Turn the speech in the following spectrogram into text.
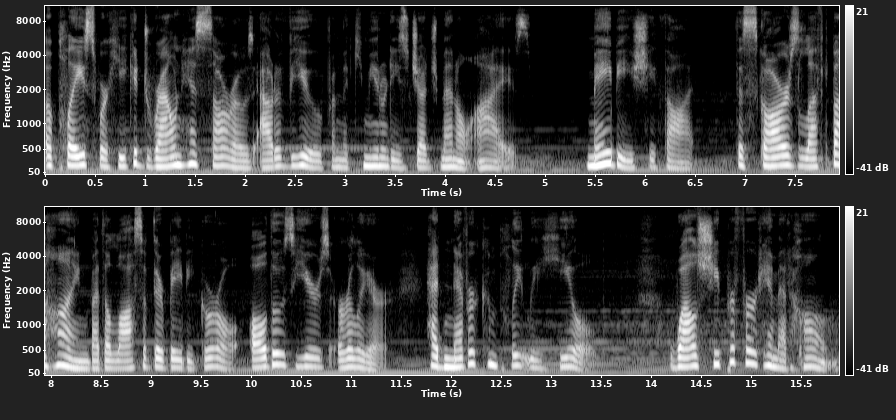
a place where he could drown his sorrows out of view from the community's judgmental eyes. Maybe, she thought, the scars left behind by the loss of their baby girl all those years earlier had never completely healed. While she preferred him at home,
